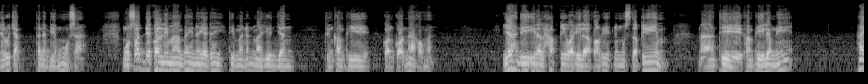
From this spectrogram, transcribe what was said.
ยังรู้จักท่านนบีมูซามุซัดดิกอนลิมาบัยนยาดัยที่มันนั้นมายืนยัน ถึงคัมภีร์ก่อนก่อนหน้าของมัน ยะฮดีอิลัลฮักกิวะอิลาตารีกมุสตะกีมนะที่คัมภีร์เล่มนี้ ให้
